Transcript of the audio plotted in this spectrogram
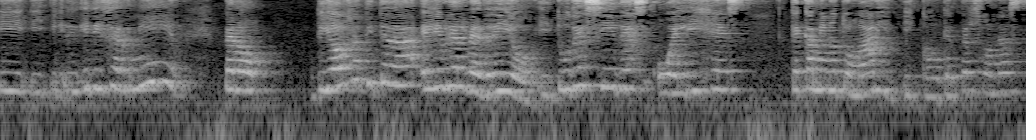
y, y- discernir, pero Dios a ti te da el libre albedrío y tú decides o eliges qué camino tomar y, y con qué personas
